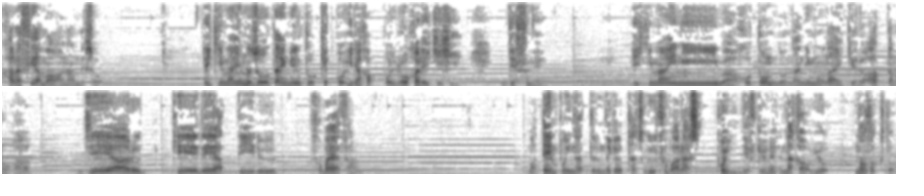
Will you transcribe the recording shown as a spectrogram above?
烏山は何でしょう？駅前の状態見ると結構田舎っぽいローカル駅ですね。駅前にはほとんど何もないけど、あったのが、JR 系でやっている蕎麦屋さんまあ、店舗になってるんだけど、立ち食い蕎麦らしっぽいんですけどね、中をよ、覗くと。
